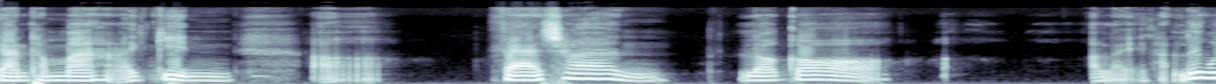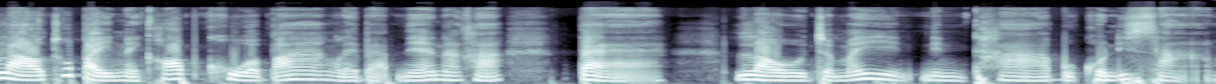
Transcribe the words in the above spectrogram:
การทำมาหากินแฟชั่น แล้วก็อะไรคะเรื่องราวทั่วไปในครอบครัวบ้างอะไรแบบนี้นะคะ แต่เราจะไม่นินทาบุคคลที่สาม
